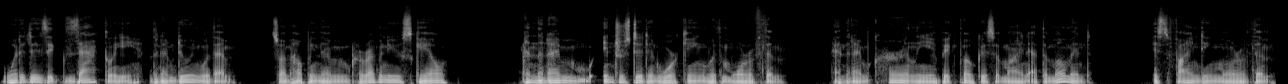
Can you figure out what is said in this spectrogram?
what it is exactly that I'm doing with them. So I'm helping them grow revenue, scale, and that I'm interested in working with more of them. And that I'm currently a big focus of mine at the moment is finding more of them.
